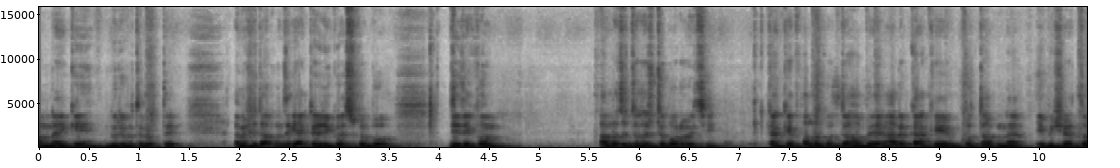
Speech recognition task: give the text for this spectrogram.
অন্যায়কে দূরীভূত করতে। আমি শুধু আপনাদেরকে একটা রিকোয়েস্ট করব যে দেখুন আমরা তো যথেষ্ট বড় হয়েছি, কাকে ফলো করতে হবে আর কাকে করতে হবে না, এই বিষয়ে তো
